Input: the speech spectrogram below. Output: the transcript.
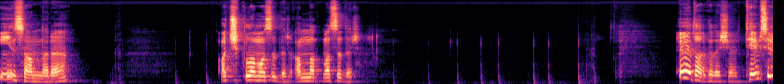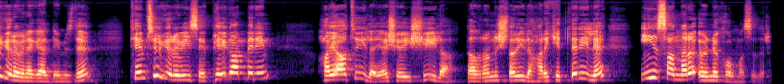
insanlara açıklamasıdır, anlatmasıdır. Evet arkadaşlar, temsil görevine geldiğimizde temsil görevi ise peygamberin hayatıyla, yaşayışıyla, davranışlarıyla, hareketleriyle insanlara örnek olmasıdır.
